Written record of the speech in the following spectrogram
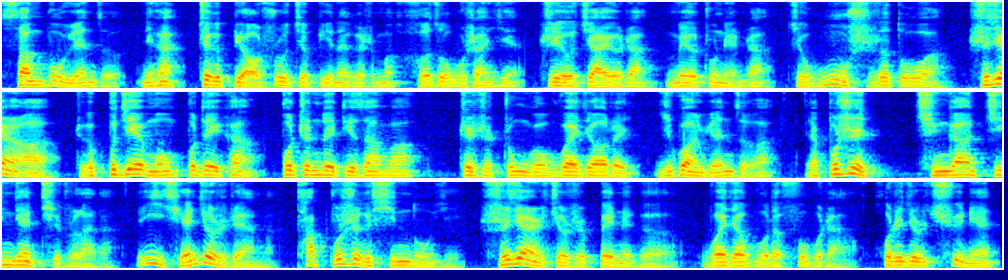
三不原则。你看这个表述就比那个什么合作无上限，只有加油站没有终点站，就务实的多啊。实际上啊，这个不结盟、不对抗、不针对第三方，这是中国外交的一贯原则啊，也不是秦刚今天提出来的，以前就是这样的，它不是个新东西，实际上就是被那个外交部的副部长，或者就是去年。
